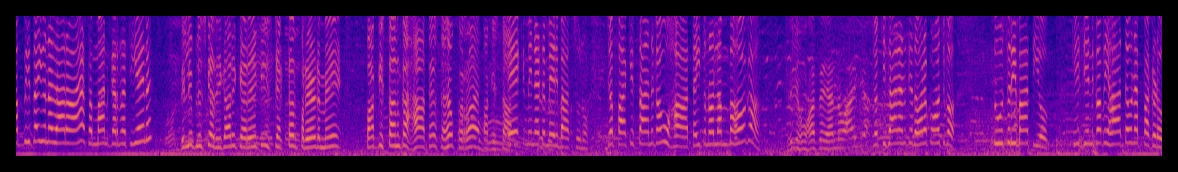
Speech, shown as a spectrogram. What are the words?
अब भी तो यू नज़ारा आया सम्मान करना चाहिए इन्हें। दिल्ली पुलिस के अधिकारी कह रहे हैं कि इस ट्रैक्टर परेड में पाकिस्तान का हाथ है सहयोग कर रहा है पाकिस्तान। एक मिनट मेरी बात सुनो। जब पाकिस्तान का वो हाथ है इतना लंबा होगा? तो ये वहाँ से हेलो आएगा। जो किसान के दौरे पहुँच गए। दूसरी बात यो कि जिनको भी हाथ है उन्हें पकड़ो।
